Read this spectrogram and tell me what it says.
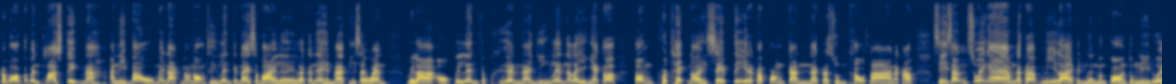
กระบอกก็เป็นพลาสติกนะ อันนี้เบาไม่หนักน้องๆ ถือเล่นกันได้สบายเลย แล้วก็เนี่ยเห็นไหมพี่ใส่แว่น เวลาออกไปเล่นกับเพื่อนนะยิงเล่นอะไรอย่างเงี้ยก็ต้อง protect หน่อย safety นะครับ ป้องกันนะกระสุนเข้าตานะครับ สีสันสวยงามนะครับ มีลายเป็นเหมือนมังกรตรงนี้ด้วย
